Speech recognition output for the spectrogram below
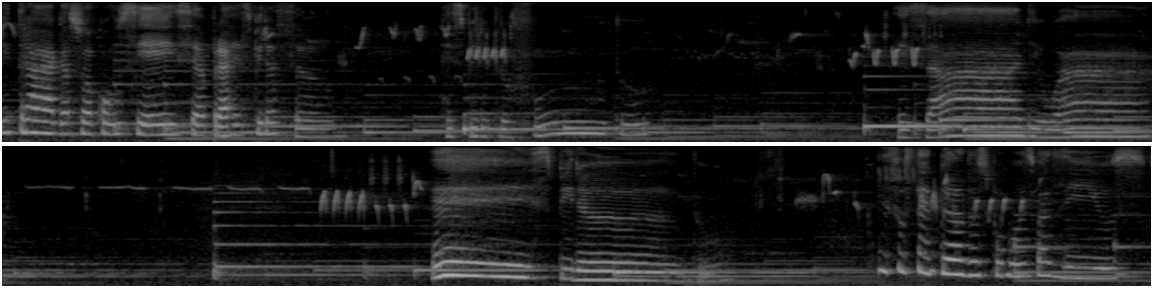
E traga sua consciência para a respiração. Respire profundo. Exale o ar. Expirando e sustentando os pulmões vazios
